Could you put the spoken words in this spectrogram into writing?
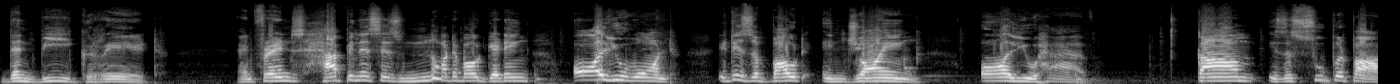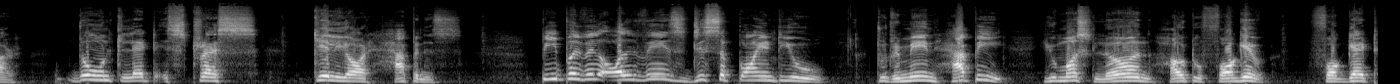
then be great. And friends, happiness is not about getting all you want, it is about enjoying all you have. Calm is a superpower. Don't let stress kill your happiness. People will always disappoint you. To remain happy, you must learn how to forgive, forget,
